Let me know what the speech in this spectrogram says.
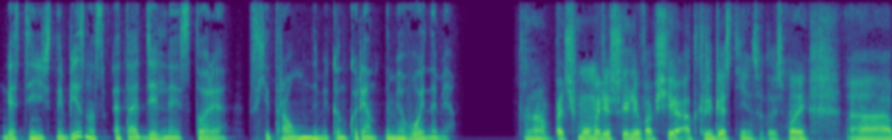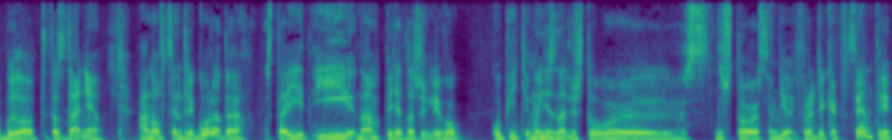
Гостиничный бизнес — это отдельная история — с хитроумными конкурентными войнами. А, почему мы решили вообще открыть гостиницу? То есть мы а, было вот это здание, оно в центре города стоит, и нам переложили его купить. И мы не знали, что, э, что с ним делать. Вроде как в центре,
